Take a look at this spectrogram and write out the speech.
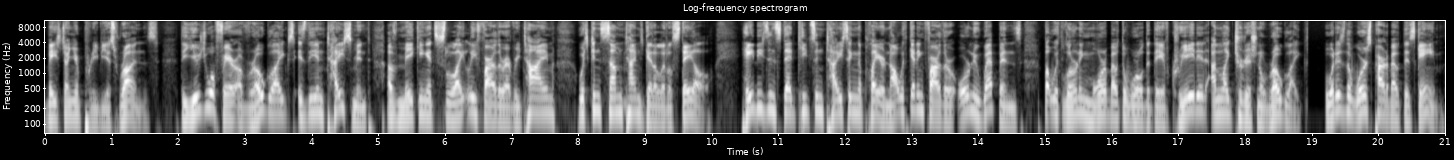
based on your previous runs. The usual fare of roguelikes is the enticement of making it slightly farther every time, which can sometimes get a little stale. Hades instead keeps enticing the player not with getting farther or new weapons, but with learning more about the world that they have created, unlike traditional roguelikes. What is the worst part about this game?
